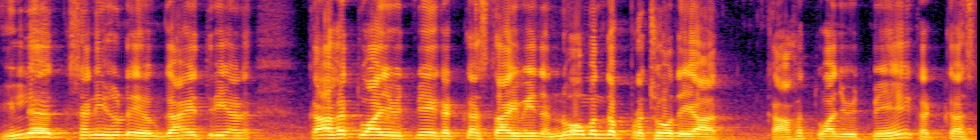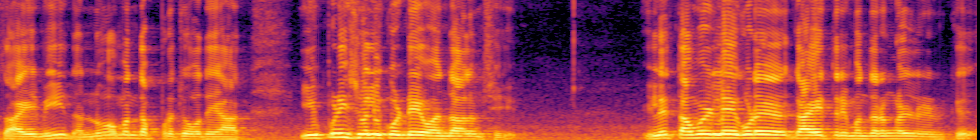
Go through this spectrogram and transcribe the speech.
இல்லை சனீஸ்வருடைய காயத்ரியான காகத்வாய வித்மே கட்கஸ்தாய் மீ தன்னோமந்த பிரச்சோதயாத். காகத்வாஜ வித்மே கட்கஸ்தாய் மீ தன்னோமந்த பிரச்சோதயாத். இப்படி சொல்லிக்கொண்டே வந்தாலும் சரி. இல்லை தமிழிலே கூட காயத்ரி மந்திரங்கள் இருக்குது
